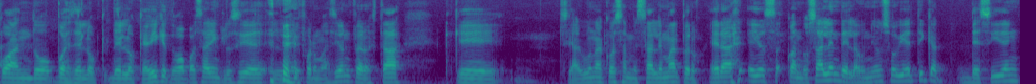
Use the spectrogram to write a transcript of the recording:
cuando, pues de lo, de lo que vi, que te va a pasar inclusive la información, pero está que si alguna cosa me sale mal, pero era ellos cuando salen de la Unión Soviética deciden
